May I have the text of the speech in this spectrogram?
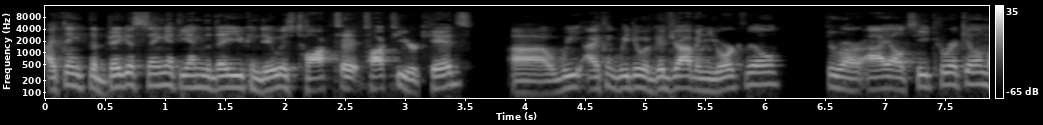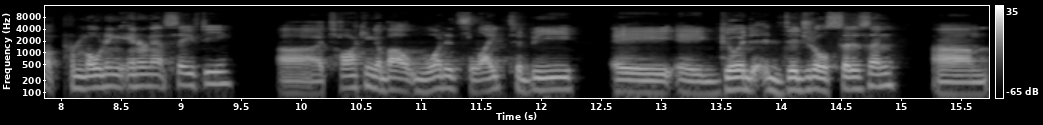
I think the biggest thing at the end of the day you can do is talk to, talk to your kids. Uh, we, I think we do a good job in Yorkville through our ILT curriculum of promoting internet safety uh, talking about what it's like to be a, a good digital citizen. Um,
